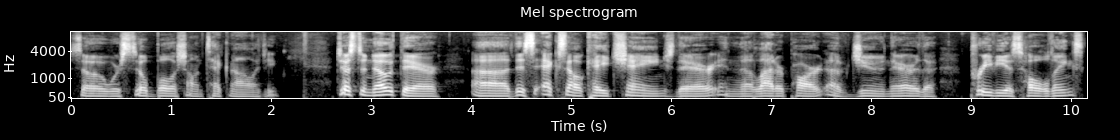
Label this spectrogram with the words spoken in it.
so we're still bullish on technology. Just a note there, uh, this XLK change there in the latter part of June. There are the previous holdings,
